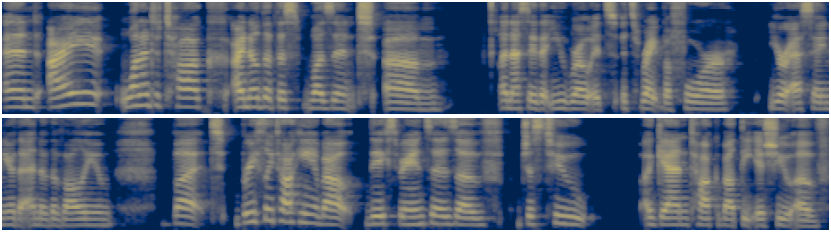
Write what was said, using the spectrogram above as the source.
and I wanted to talk. I know that this wasn't um, an essay that you wrote. It's it's right before your essay near the end of the volume, but briefly talking about the experiences of just to again talk about the issue of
